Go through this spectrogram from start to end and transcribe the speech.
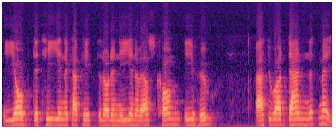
Jobb det tiende kapittel og det niende vers kom i hu at du har dannet meg.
